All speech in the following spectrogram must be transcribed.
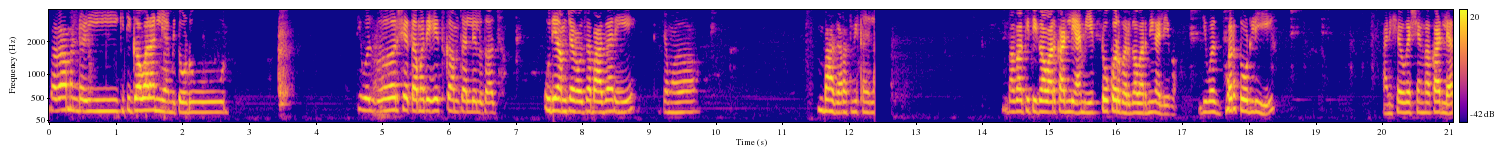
बघा मंडळी किती गवार आणली आम्ही तोडून. दिवसभर शेतामध्ये हेच काम चाललेलं होतं आज. उद्या आमच्या गावचा बाजार आहे त्याच्यामुळं बाजारात विकायला. बघा किती गवार काढली आम्ही एक टोकरभर गवार निघाली बघ. दिवसभर तोडली. आणि शेवग्या शेंगा काढल्यात.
